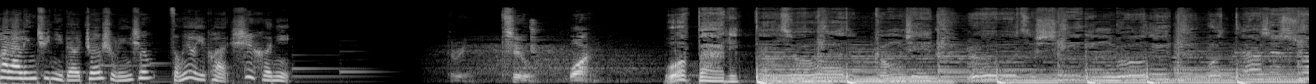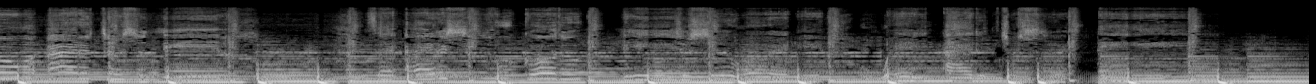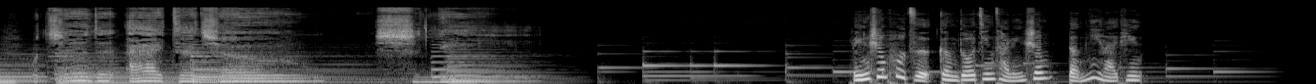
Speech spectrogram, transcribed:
快来领取你的专属铃声，总有一款适合你。Three, two, one。我把你当做我的空气，如此形影不离。我大声说，我爱的就是你。在爱的幸福国度，你就是我唯一，我唯一爱的就是你。我值得爱的就是你。铃声铺子，更多精彩铃声等你来听。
